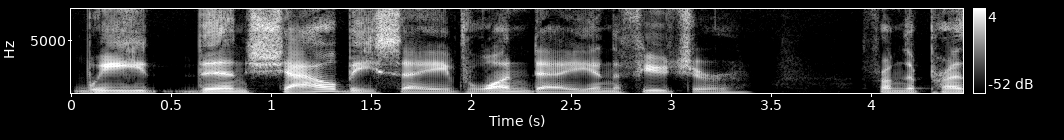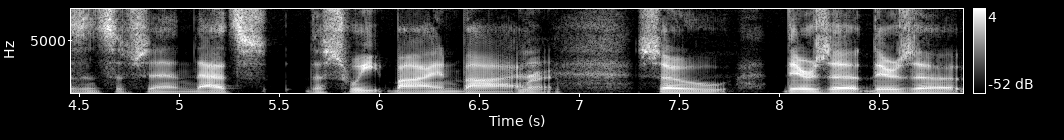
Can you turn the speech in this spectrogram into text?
we then shall be saved one day in the future from the presence of sin. That's the sweet by and by. Right. So there's a there's a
